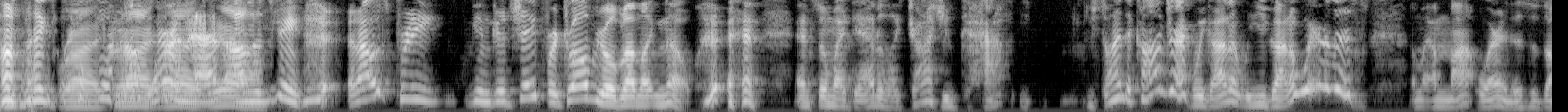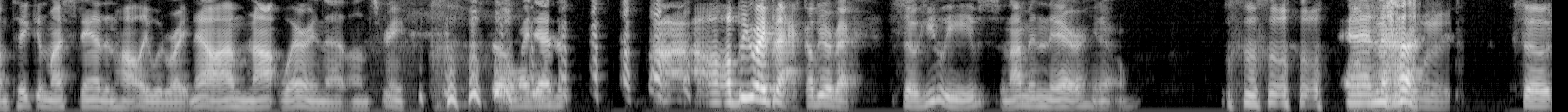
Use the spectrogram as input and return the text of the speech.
I'm like, Right, I'm not right, wearing right, that on the screen. And I was pretty in good shape for a 12 year old, but I'm like, no. and so my dad was like, Josh, you have, you signed a contract. We got to, you got to wear this. I'm like, I'm not wearing this. Is I'm taking my stand in Hollywood right now. I'm not wearing that on screen. So my dad's like, "I- I'll be right back. I'll be right back. So he leaves, and I'm in there, you know. And, uh. So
